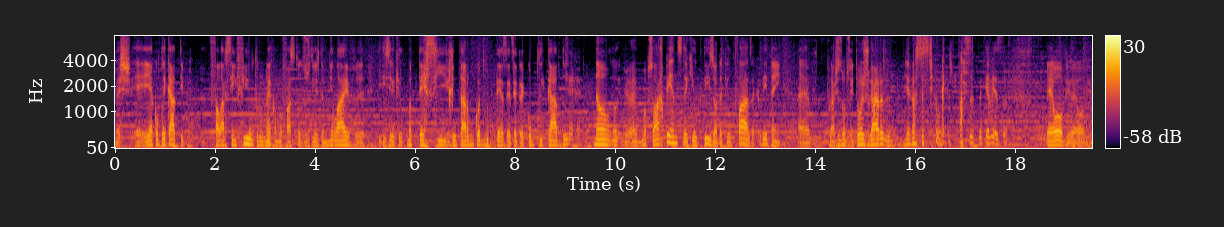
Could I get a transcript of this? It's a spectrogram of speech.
Mas é, é complicado, tipo, falar sem filtro, não é? Como eu faço todos os dias da minha live e dizer aquilo que me apetece e irritar-me quando me apetece, etc. É complicado. Não, uma pessoa arrepende-se daquilo que diz ou daquilo que faz, acreditem. Uh, porque às vezes uma pessoa, estou a jogar, minha nossa senhora, o gajo passa-se da cabeça. É óbvio, é óbvio.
